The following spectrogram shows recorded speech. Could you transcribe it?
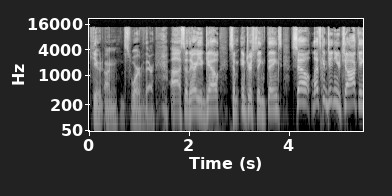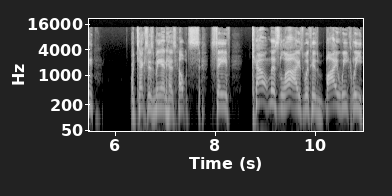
cute on Swerve there. Uh, so there you go. Some interesting things. So let's continue talking. A Texas man has helped s- save countless lives with his bi weekly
